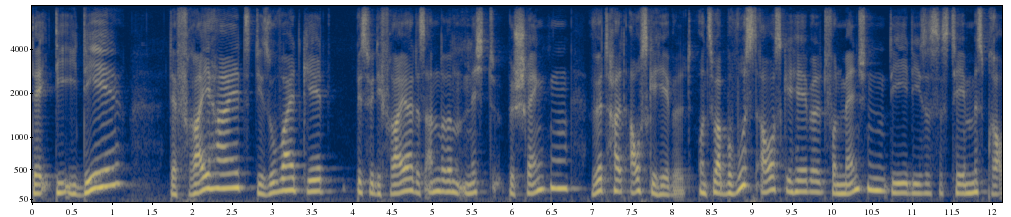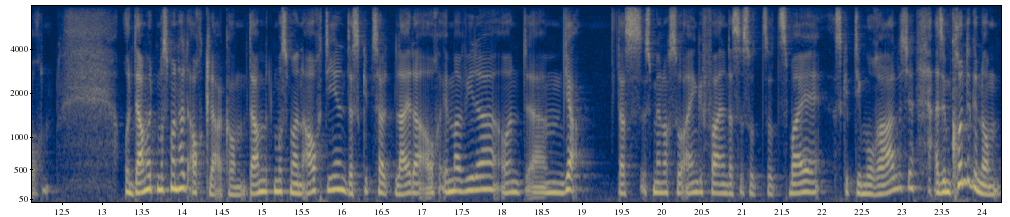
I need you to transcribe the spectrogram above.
der, die Idee der Freiheit, die so weit geht, bis wir die Freiheit des anderen nicht beschränken, wird halt ausgehebelt. Und zwar bewusst ausgehebelt von Menschen, die dieses System missbrauchen. Und damit muss man halt auch klarkommen. Damit muss man auch dienen. Das gibt es halt leider auch immer wieder. Und ähm, ja, das ist mir noch so eingefallen, dass es so, so zwei, es gibt die moralische, also im Grunde genommen,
